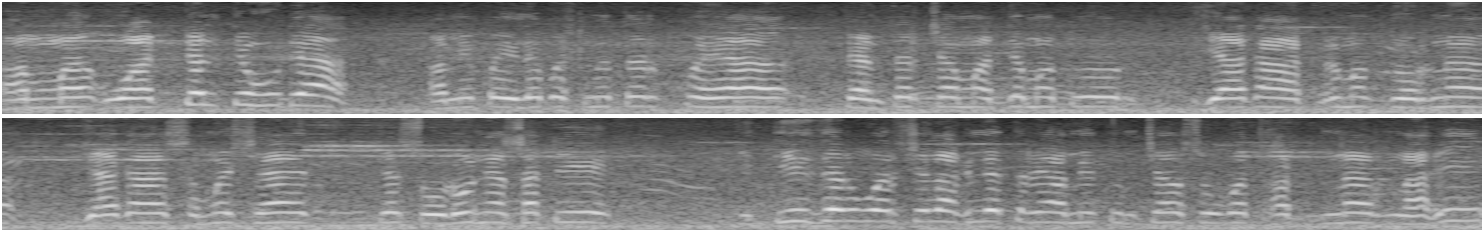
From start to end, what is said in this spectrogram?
आम्हा वाटेल ते होऊ द्या. आम्ही पहिल्यापासून तर ह्या टँकरच्या माध्यमातून ज्या का आक्रमक धोरणं ज्या काय समस्या आहेत ते सोडवण्यासाठी किती जर वर्ष लागले तरी आम्ही तुमच्यासोबत हटणार नाही.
